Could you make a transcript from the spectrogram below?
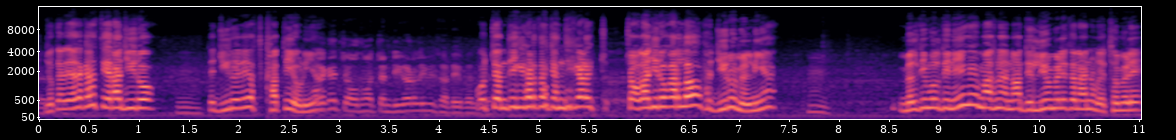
ਜੋ ਕਹਿੰਦੇ ਇਹ ਕਹਿੰਦਾ 13 ਜ਼ੀਰੋ। ਤੇ ਜ਼ੀਰੋ ਦੇ ਖਾਤੀ ਹੋਣੀ ਆ। ਇਹ ਕਹਿੰਦੇ 14ਵਾਂ ਚੰਡੀਗੜ੍ਹ ਲਈ ਵੀ ਸਾਡੇ ਉਹ ਚੰਡੀਗੜ੍ਹ ਤਾਂ ਚੰਡੀਗੜ੍ਹ 14 ਜ਼ੀਰੋ ਕਰ ਲਓ ਫਿਰ ਜ਼ੀਰੋ ਮਿਲਣੀ ਆ। ਮਿਲਦੀ ਮੁਲਦੀ ਨਹੀਂ ਗਈ। ਮੈਂ ਸੁਣਿਆ ਨਾ ਦਿੱਲੀੋਂ ਮਿਲੇ ਤਾਂ ਨਾ ਇਹਨੂੰ ਇੱਥੋਂ ਮਿਲੇ।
